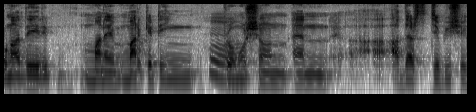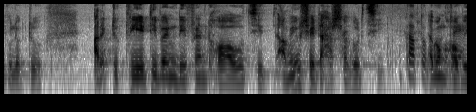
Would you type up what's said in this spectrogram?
ওনাদের মানে মার্কেটিং প্রমোশন অ্যান্ড আদার্স যে বিষয়গুলো একটু আর একটু ক্রিয়েটিভ অ্যান্ড ডিফারেন্ট হওয়া উচিত। আমিও সেটা আশা করছি। এবং হবে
